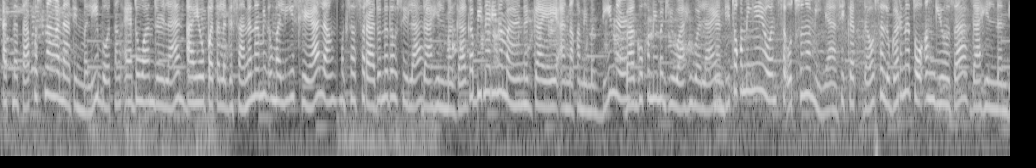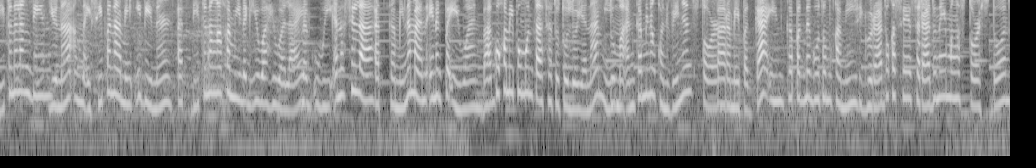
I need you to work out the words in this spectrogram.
At natapos na nga natin malibot ang Edo Wonderland. Ayaw pa talaga sana namin umalis. Kaya lang, magsasarado na daw sila. Dahil magagabi na rin naman, nagkayayaan na kami mag-dinner bago kami maghiwa-hiwalay. Nandito kami ngayon sa Utsunomiya. Sikat daw sa lugar na to ang gyoza. Dahil nandito na lang din, yun na ang naisipan naming i-dinner. At dito na nga kami naghiwa-hiwalay. Nag-uwian na sila at kami naman ay nagpaiwan. Bago kami pumunta sa tutuluyan namin, dumaan kami ng convenience store para may pagkain kapag nagutom kami. Sigurado kasi sarado na yung mga stores doon.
